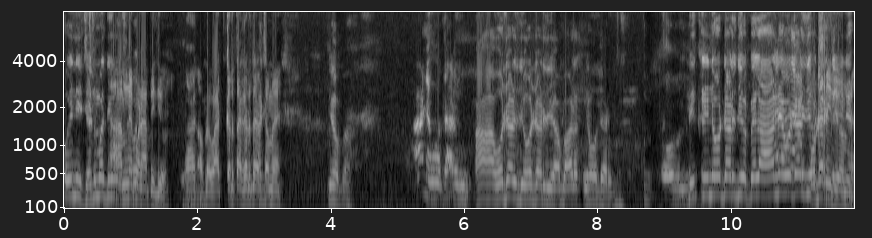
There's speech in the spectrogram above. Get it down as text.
કોઈની જન્મદિવસ આમને પણ આપી દો. આપણે વાત કરતા કરતા તમે લ્યો બા. આને ઓઢાડવું. હા હા ઓઢાડી દો ઓઢાડી દો આ બાળકને ઓઢાડી દો દીકરીને ઓઢાડી દો પેલા આને ઓઢાડી દો ઓઢાડી દો અમને.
